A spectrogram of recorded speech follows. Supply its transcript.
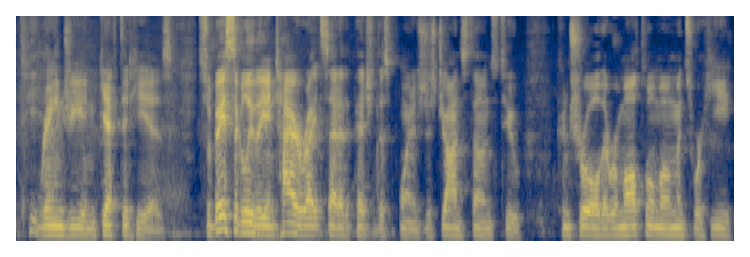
rangy and gifted he is. So basically, the entire right side of the pitch at this point is just John Stones to control. There were multiple moments where he,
